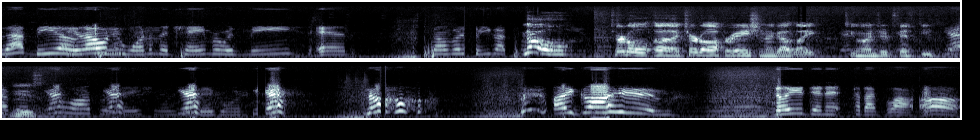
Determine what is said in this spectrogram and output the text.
Bro, that Reloading. BO2 one in the chamber with me and somebody. You got. No. Turtle. Uh. Turtle operation. I got like 250 Yeah, views. Turtle operation was yes, the big one. Yes! No! I got him! No, you didn't, because I blocked. Uh,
